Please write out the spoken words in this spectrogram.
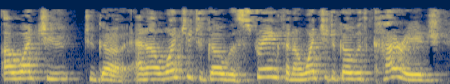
I want you to go and I want you to go with strength and I want you to go with courage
